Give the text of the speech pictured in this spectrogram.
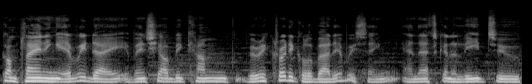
complaining every day, eventually I'll become very critical about everything, and that's going to lead to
